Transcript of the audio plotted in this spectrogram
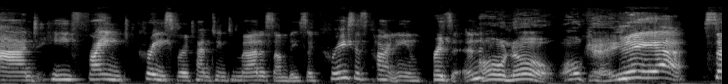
and he framed Kreese for attempting to murder somebody. So Kreese is currently in prison. Oh no! Okay. Yeah, yeah. So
